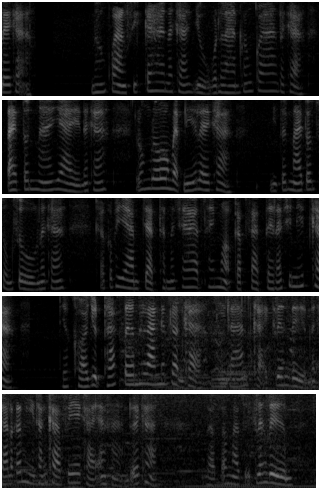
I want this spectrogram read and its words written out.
เลยค่ะ น้องกวางซิก้านะคะ อยู่บนลานกว้างๆเลยค่ะใต้ต้นไม้ใหญ่นะคะโล่งๆแบบนี้เลยค่ะ มีต้นไม้ต้นสูงๆนะคะเขาก็พยายามจัดธรรมชาติให้เหมาะกับสัตว์แต่ละชนิดค่ะ เดี๋ยวขอหยุดพักเติมพลังกันก่อนค่ะ มีร้านขายเครื่องดื่มนะคะ แล้วก็มีทั้งคาเฟ่ขายอาหารด้วยค่ะ เราก็มาซื้อเครื่องดื่มไป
